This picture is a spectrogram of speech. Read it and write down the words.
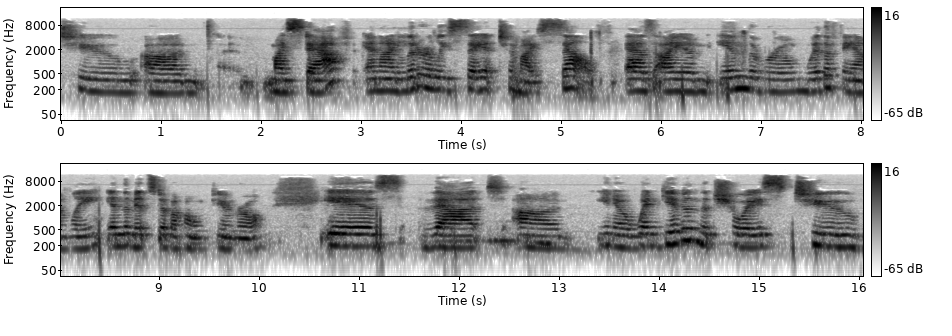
to um, my staff, and I literally say it to myself as I am in the room with a family in the midst of a home funeral, is that. Um, you know, when given the choice to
